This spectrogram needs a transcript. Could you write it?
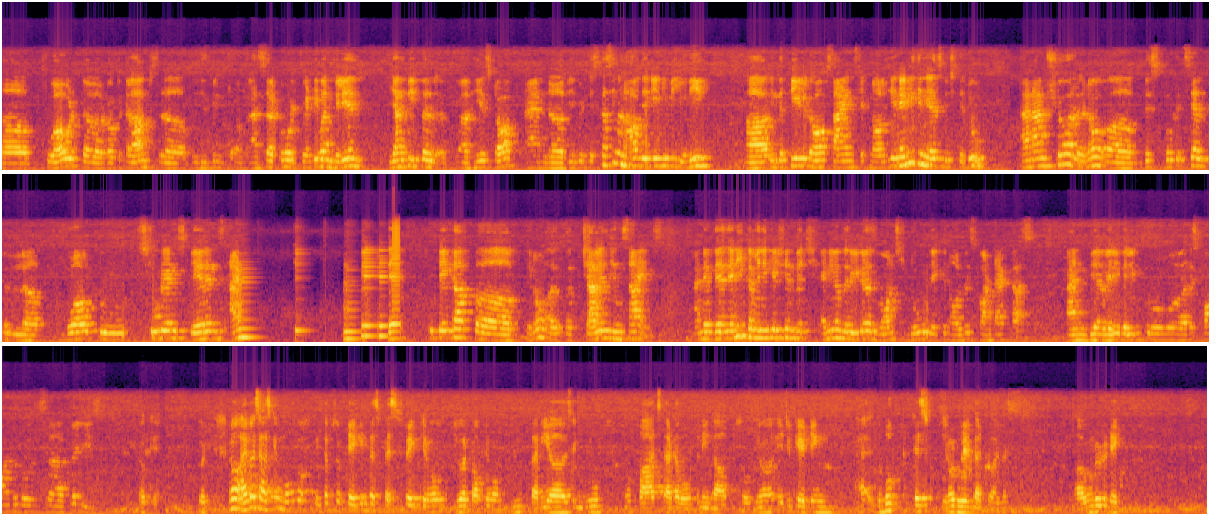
uh throughout uh, Dr. Kalam's, uh, he's been, as Sir told, 21 million young people he has talked and we've been discussing on how they need to be unique in the field of science, technology, and anything else which they do. And I'm sure you know uh, this book itself will uh, go out to students, parents, and to take up uh, you know a, a, challenge in science. And if there's any communication which any of the readers wants to do, they can always contact us, and we are very willing to uh, respond to those uh, queries. Okay. Good. No, I was asking more of in terms of taking the specific, you know, you are talking about new careers and new, new paths that are opening up. So, you know, educating the book is you know doing that. So I just uh, wanted to take.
